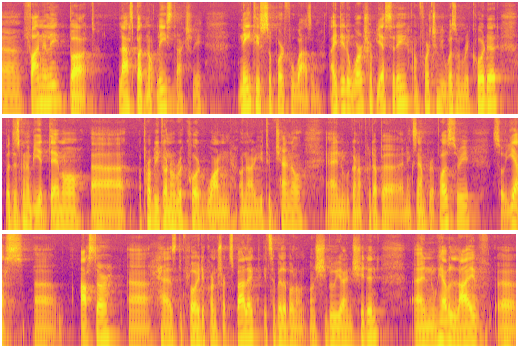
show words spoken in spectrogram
Uh, finally, but last but not least, actually, native support for WASM. I did a workshop yesterday. Unfortunately, it wasn't recorded, but there's going to be a demo. Uh, I'm probably going to record one on our YouTube channel, and we're going to put up a, an example repository. So yes, uh, Astar uh, has deployed a contracts pallet. It's available on, on Shibuya and Shiden, and we have a live uh,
